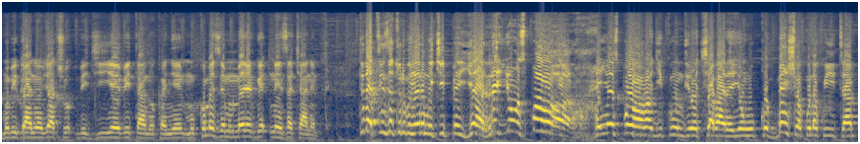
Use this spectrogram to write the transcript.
mu biganiro byacu bigiye bitandukanye. Mukomeze mumererwe neza cyane. Tudatinze turi buhere mu ikipe ya rayon sport. Rayon sport igikundiro cy'abareyo nk'uko benshi bakunda kuyita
